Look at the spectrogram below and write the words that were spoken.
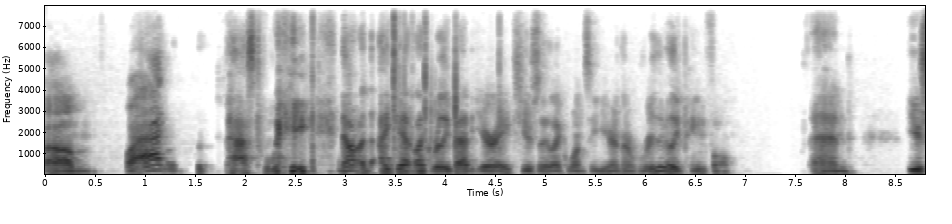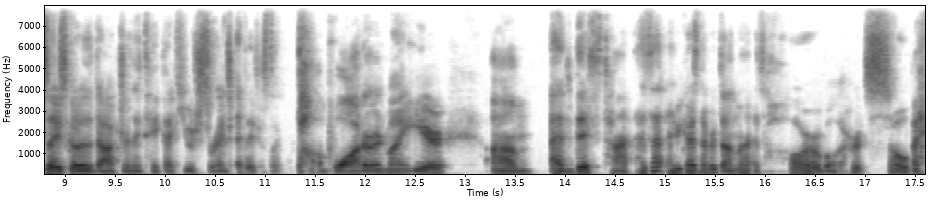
um What? the past week. Now I get like really bad earaches usually like once a year, and they're really really painful. And usually I just go to the doctor and they take that huge syringe and they just like pump water in my ear. Um, and this time, has that? Have you guys never done that? It's horrible. It hurts so bad.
